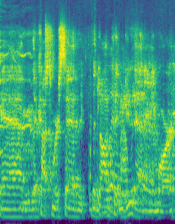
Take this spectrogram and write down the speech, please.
And the customer said the dog couldn't do that anymore.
